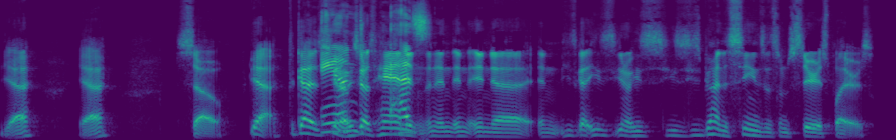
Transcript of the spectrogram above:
Yeah, yeah. So yeah, the guy's you know he's And got his hand has- in in in, in uh and he's got he's you know he's he's he's behind the scenes with some serious players.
